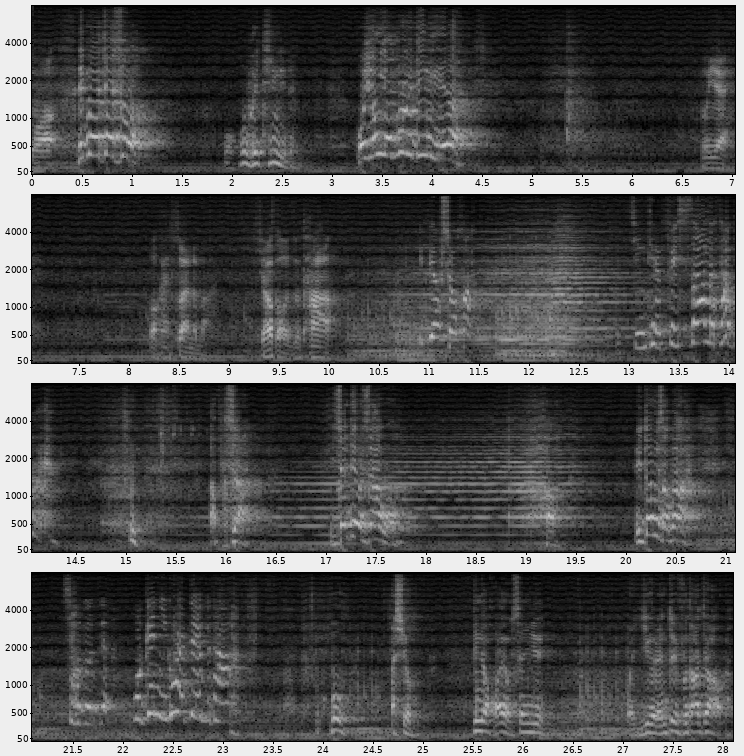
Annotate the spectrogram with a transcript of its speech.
我你不，我不会听你的，我永远不会听你的。如烟，算了吧。小狗子他，你不要说话，今天非杀了他不可。哼啊，不是啊，你真的要杀我？好，你动手吧。小狗子，我跟你一块对付他。不，阿秀，定要怀有身孕，我一个人对付他就好了。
